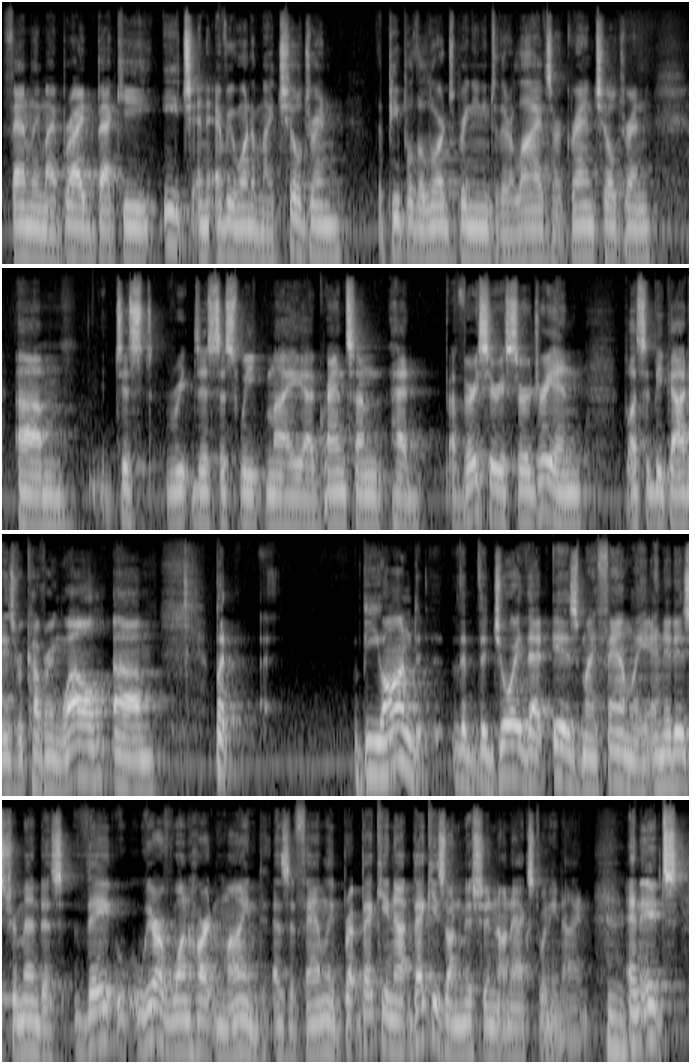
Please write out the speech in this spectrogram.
family, my bride Becky, each and every one of my children, the people the Lord's bringing into their lives, our grandchildren. Um, just re- just this week, my uh, grandson had a very serious surgery, and blessed be God, he's recovering well. Um, but beyond the, the joy that is my family, and it is tremendous, they we are of one heart and mind as a family. Bre- Becky and I, Becky's on mission on Acts 29, and it's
